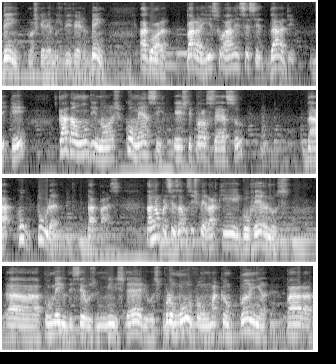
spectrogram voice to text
bem, nós queremos viver bem. Agora, para isso há necessidade de que cada um de nós comece este processo da cultura da paz. Nós não precisamos esperar que governos ah, por meio de seus ministérios, promovam uma campanha para.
